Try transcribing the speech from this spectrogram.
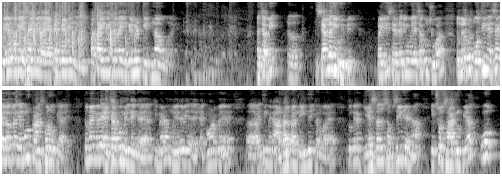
मेरे को भी ऐसा ही मिला अटैचमेंट ही नहीं है। पता ही नहीं चला इंक्रीमेंट कितना हुआ है। अच्छा अभी सैलरी हुई मेरी। पहली सैलरी हुई, ऐसा कुछ हुआ। तो मेरे को दो तीन ऐसे अलग अलग अमाउंट ट्रांसफ़र हो क्या है तो मैं, मेरे एचआर को मिलने गया कि मैडम, मेरे अकाउंट में आई थिंक मैंने आधार कार्ड लिंक नहीं करवाया। है तो मेरा गैस का जो सब्सिडी है ना, एक सौ साठ रुपया, वो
